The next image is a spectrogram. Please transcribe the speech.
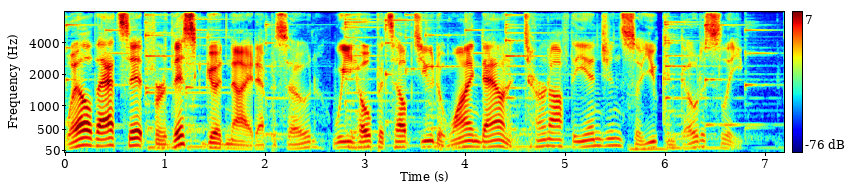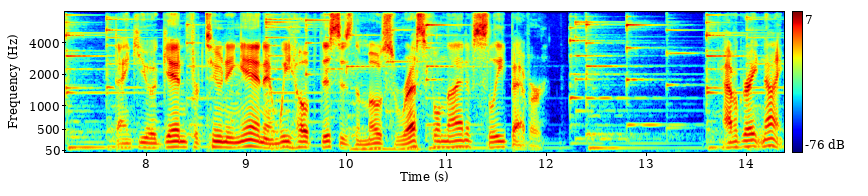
Well, that's it for this Good Night episode. We hope it's helped you to wind down and turn off the engines so you can go to sleep. Thank you again for tuning in, and we hope this is the most restful night of sleep ever. Have a great night.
